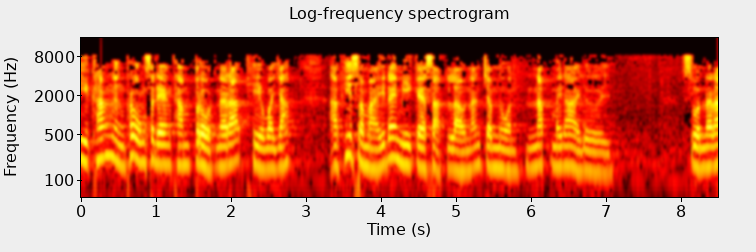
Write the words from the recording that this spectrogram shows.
อีกครั้งหนึ่งพระองค์แสดงธรรมโปรดนรเทวยักษ์อภิสมัยได้มีแก่สัตว์เหล่านั้นจำนวนนับไม่ได้เลย ส่วนนร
